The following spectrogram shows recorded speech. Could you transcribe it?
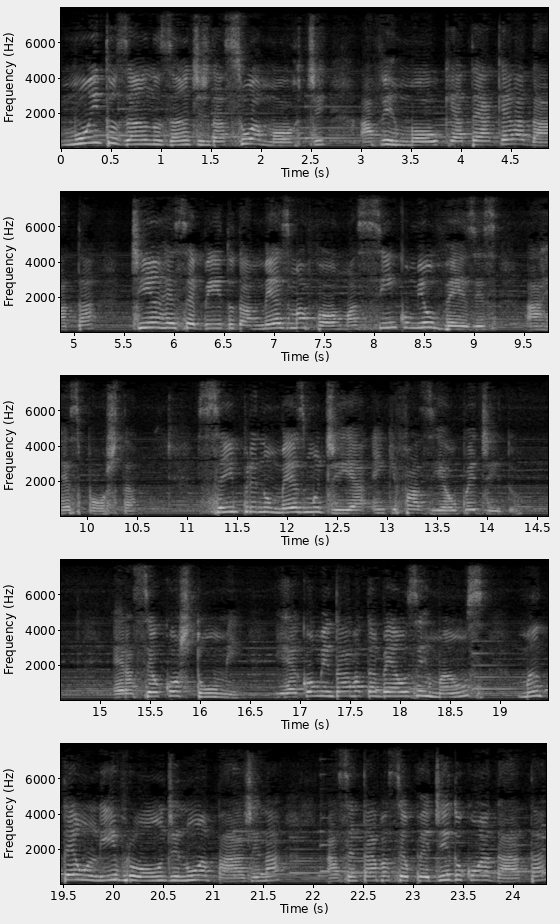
Muitos anos antes da sua morte, afirmou que até aquela data tinha recebido da mesma forma cinco mil vezes a resposta, sempre no mesmo dia em que fazia o pedido. Era seu costume e recomendava também aos irmãos manter um livro onde, numa página, assentava seu pedido com a data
